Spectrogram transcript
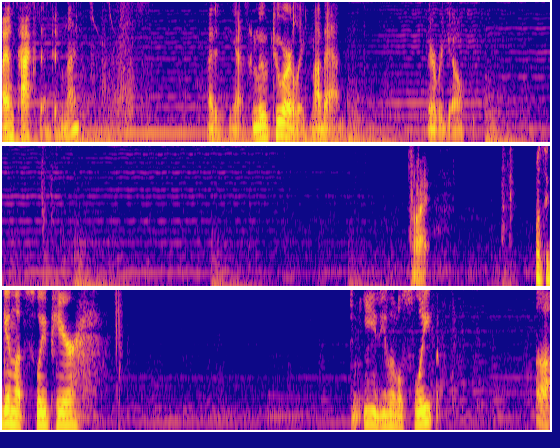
I unpacked them, didn't I? I did. Yes, I moved too early. My bad. There we go. All right. Once again, let's sleep here. An easy little sleep. Ugh.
